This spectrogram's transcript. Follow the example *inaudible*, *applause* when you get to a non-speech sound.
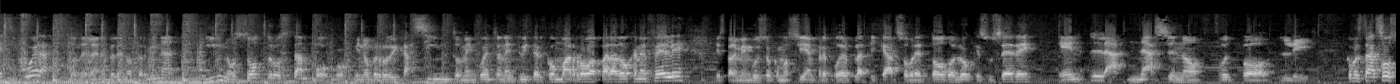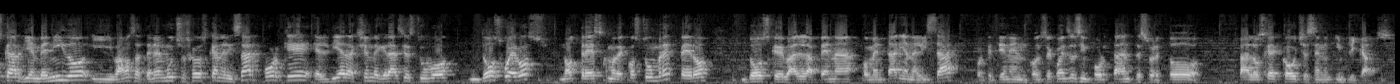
Tres y fuera, donde la NFL no termina y nosotros tampoco. Mi nombre es Rudy Jacinto, me encuentran en Twitter como arroba NFL y es para mí un gusto como siempre poder platicar sobre todo lo que sucede en la National Football League. ¿Cómo estás, Oscar? Bienvenido y vamos a tener muchos juegos que analizar porque el Día de Acción de Gracias tuvo dos juegos, no tres como de costumbre, pero dos que vale la pena comentar y analizar porque tienen consecuencias importantes, sobre todo para los head coaches implicados.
